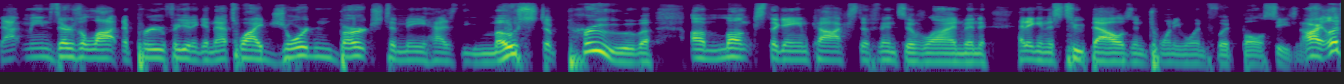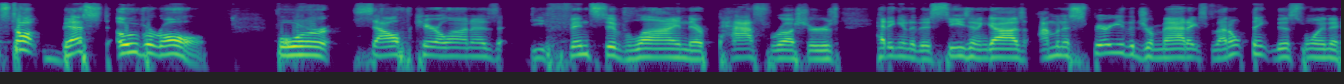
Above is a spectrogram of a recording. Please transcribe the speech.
that means there's a lot to prove for you. And again, that's why Jordan Burch to me has the most to prove amongst the Gamecocks defensive linemen heading in this 2021 football season. All right, let's talk best overall for South Carolina's defensive line, their pass rushers heading into this season. And guys, I'm going to spare you the dramatics because I don't think this one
